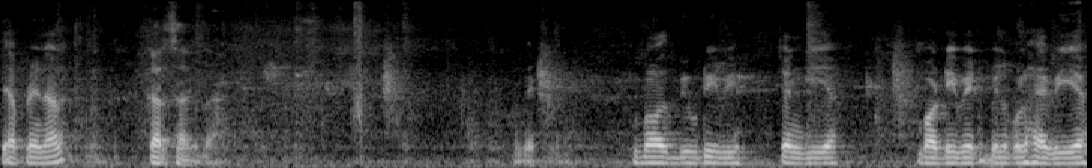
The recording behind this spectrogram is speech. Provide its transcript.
ਤੇ ਆਪਣੇ ਨਾਲ ਕਰ ਸਕਦਾ। ਦੇਖੋ, ਬਹੁਤ ਬਿਊਟੀ ਵੀ ਚੰਗੀ ਆ। ਬਾਡੀ weight ਬਿਲਕੁਲ ਹੈਵੀ ਆ।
